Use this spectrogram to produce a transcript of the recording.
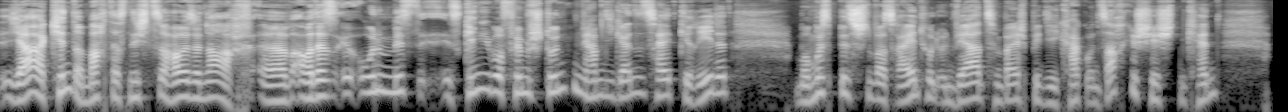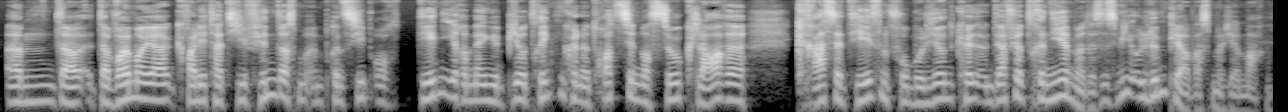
ja, Kinder, macht das nicht zu Hause nach. Äh, aber das ohne Mist, es ging über fünf Stunden, wir haben die ganze Zeit geredet. Man muss ein bisschen was reintun. Und wer zum Beispiel die Kack- und Sachgeschichten kennt, ähm, da, da wollen wir ja qualitativ hin, dass wir im Prinzip auch denen ihre Menge Bier trinken können und trotzdem noch so klare, krasse Thesen formulieren können. Und dafür trainieren wir. Das ist wie Olympia, was wir hier machen.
